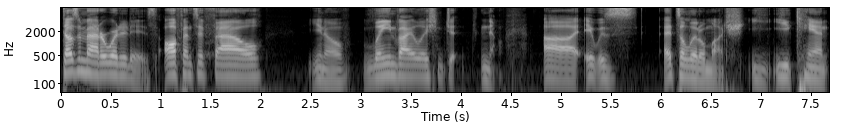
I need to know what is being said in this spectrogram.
doesn't matter what it is. Offensive foul, you know, lane violation. J- no, uh, it was. It's a little much. Y- you can't.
